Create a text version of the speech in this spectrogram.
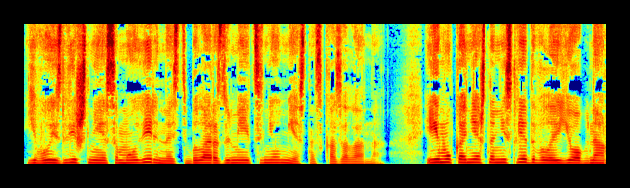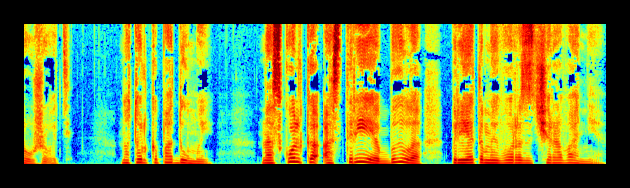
«Его излишняя самоуверенность была, разумеется, неуместна», — сказала она, «и ему, конечно, не следовало ее обнаруживать. Но только подумай, насколько острее было при этом его разочарование.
